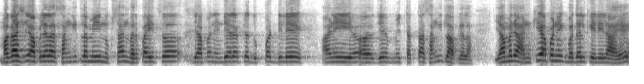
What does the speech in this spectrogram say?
मगाशी आपल्याला सांगितलं मी नुकसान भरपाईचं जे आपण एनडीआरएफच्या दुप्पट दिले आणि जे मी तक्ता सांगितला आपल्याला यामध्ये आणखी आपण एक बदल केलेला आहे.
